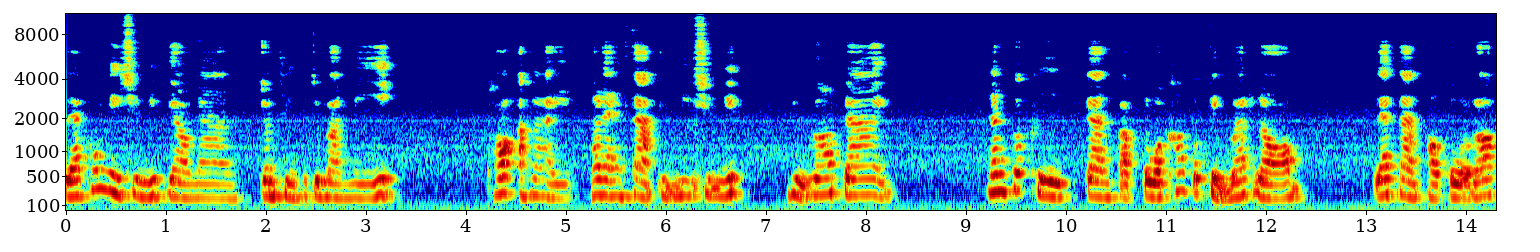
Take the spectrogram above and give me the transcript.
และก็มีชีวิตยาวนานจนถึงปัจจุบันนี้ เพราะอะไรแมลงสาบถึงมีชีวิตอยู่รอดได้ นั่นก็คือการปรับตัวเข้ากับสิ่งแวดล้อม และการเอาตัวรอด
